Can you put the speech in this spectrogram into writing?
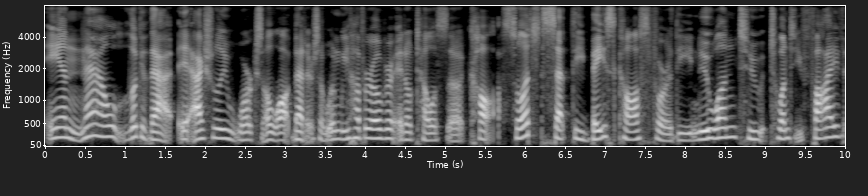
And now look at that. It actually works a lot better. So when we hover over it, it'll tell us the cost. So let's set the base cost for the new one to 25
